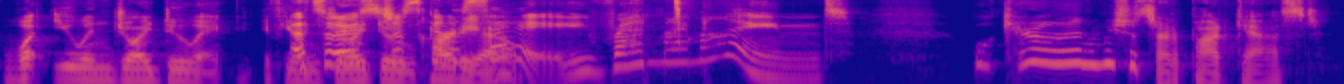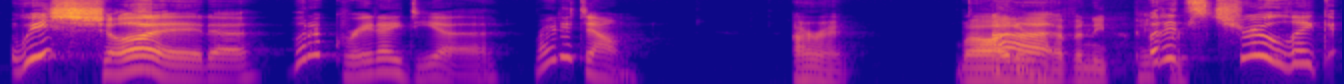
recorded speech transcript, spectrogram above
what you enjoy doing. If you That's enjoy doing just cardio, say. You read my mind. well, Caroline, we should start a podcast. We should. What a great idea. Write it down. All right. Well, I don't Uh, have any papers. But it's true. Like,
